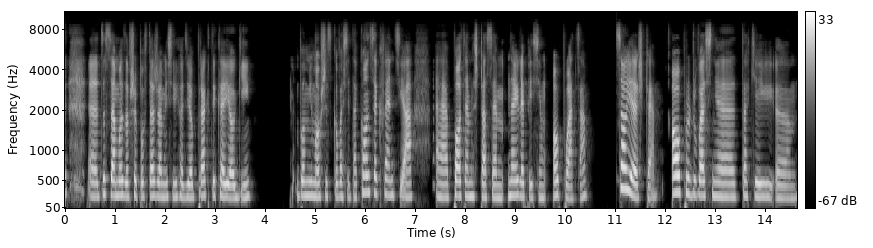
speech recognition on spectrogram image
e, to samo zawsze powtarzam, jeśli chodzi o praktykę jogi. Bo mimo wszystko właśnie ta konsekwencja e, potem z czasem najlepiej się opłaca. Co jeszcze? Oprócz właśnie takiej e,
